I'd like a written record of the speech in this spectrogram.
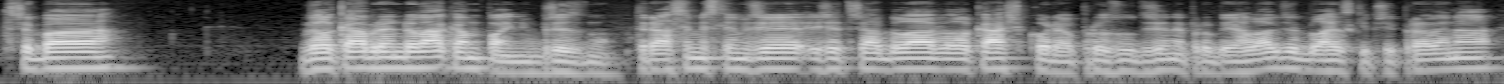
třeba velká brandová kampaň v březnu, která si myslím, že, že třeba byla velká škoda pro Zud, že neproběhla, že byla hezky připravená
